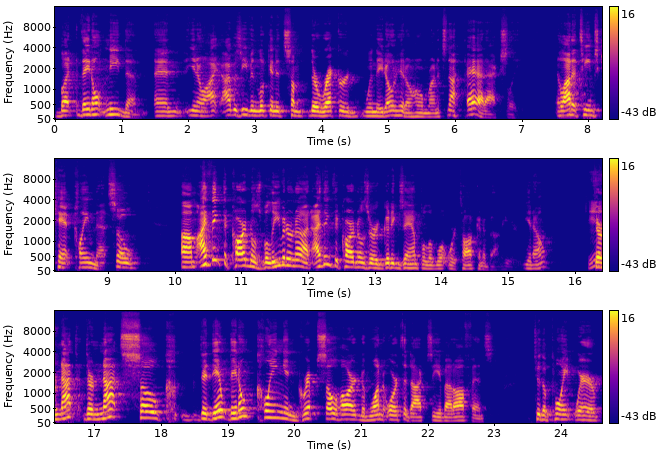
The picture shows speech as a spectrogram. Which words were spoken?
but they don't need them. And you know, I, I was even looking at some their record when they don't hit a home run. It's not bad actually. A lot of teams can't claim that. So um, I think the Cardinals, believe it or not, I think the Cardinals are a good example of what we're talking about here. You know, Yeah. they're not they're not so they, they they don't cling and grip so hard to one orthodoxy about offense to the point where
